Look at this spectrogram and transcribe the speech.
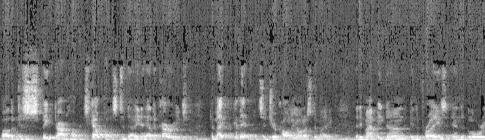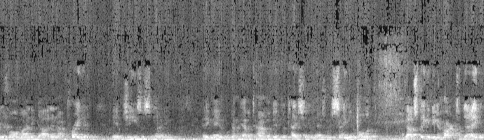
Father, just speak to our hearts. Help us today to have the courage to make the commitments that you're calling on us to make, that it might be done in the praise and the glory of Almighty God. And I pray it in Jesus' name. Amen. We're going to have a time of invitation as we sing in a moment. God's speaking to your heart today.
